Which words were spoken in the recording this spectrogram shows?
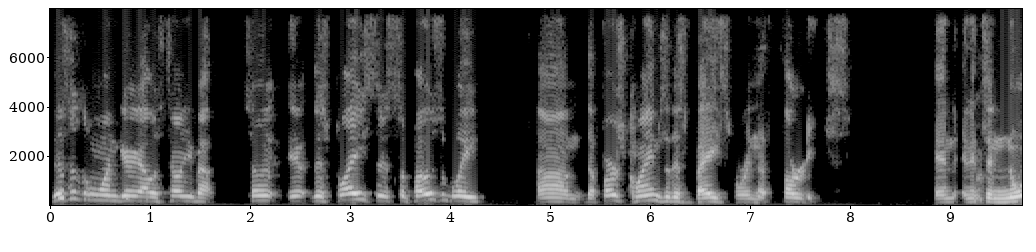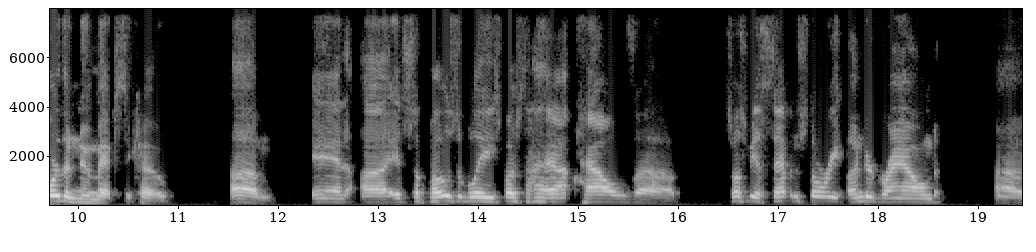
This is the one, Gary, I was telling you about. So it, this place is supposedly um, the first claims of this base were in the 30s, and and it's in northern New Mexico. Um, and uh, it's supposedly supposed to ha- house uh, supposed to be a seven story underground uh,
